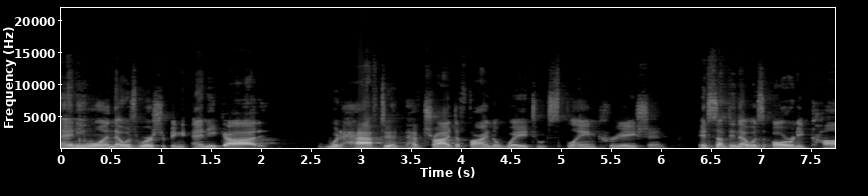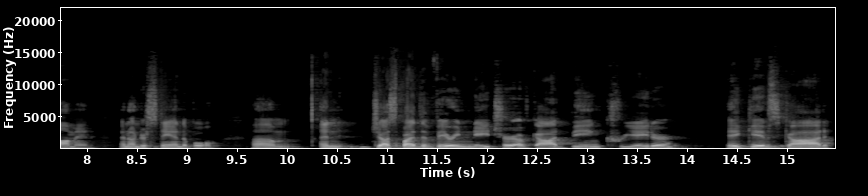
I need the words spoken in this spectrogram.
Anyone that was worshiping any God would have to have tried to find a way to explain creation. It's something that was already common and understandable. Um, and just by the very nature of God being creator, it gives God,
